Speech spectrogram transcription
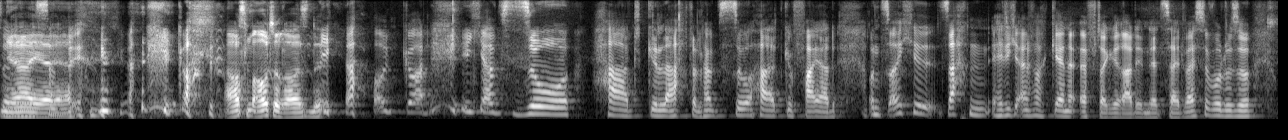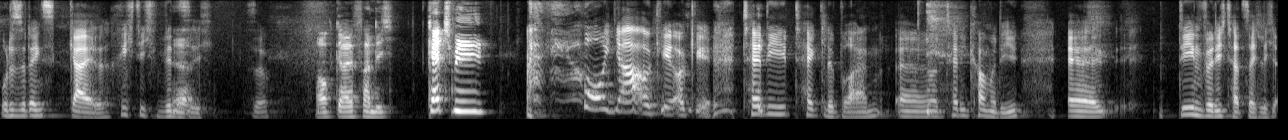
Ja, ja, Sunday. Gott, Aus dem Auto raus, ne? ja, oh Gott, ich habe so hart gelacht und habe so hart gefeiert. Und solche Sachen hätte ich einfach gerne öfter gerade in der Zeit, weißt du, wo du so, wo du so denkst, geil, richtig witzig. So. Auch geil fand ich. Catch me! Oh ja, okay, okay. Teddy Teglebran, äh, Teddy Comedy. Äh, den würde ich tatsächlich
